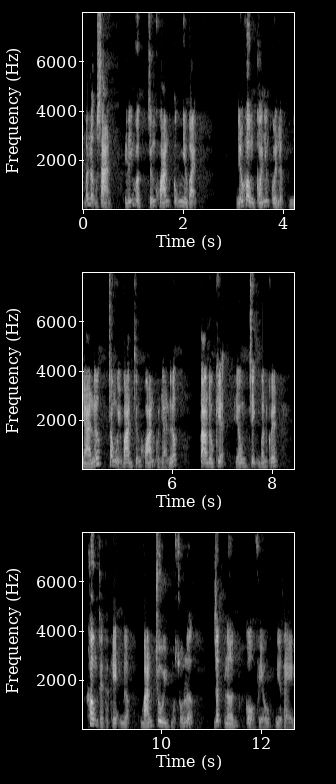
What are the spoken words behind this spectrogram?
bất động sản thì lĩnh vực chứng khoán cũng như vậy. Nếu không có những quyền lực nhà nước trong Ủy ban chứng khoán của nhà nước tạo điều kiện thì ông Trịnh Văn Quyết không thể thực hiện được bán chui một số lượng rất lớn cổ phiếu như thế.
